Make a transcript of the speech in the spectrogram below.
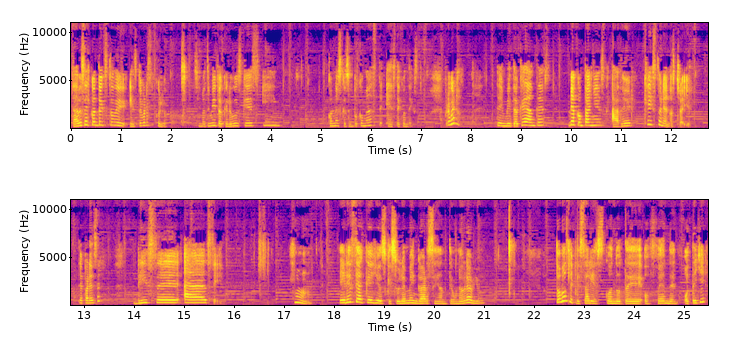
¿Sabes el contexto de este versículo? Si no te invito a que lo busques y conozcas un poco más de este contexto. Pero bueno, te invito a que antes me acompañes a ver qué historia nos trae. ¿Te parece? Dice así. Hmm, ¿Eres de aquellos que suelen vengarse ante un agravio? ¿Tomas represalias cuando te ofenden o te hieren?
